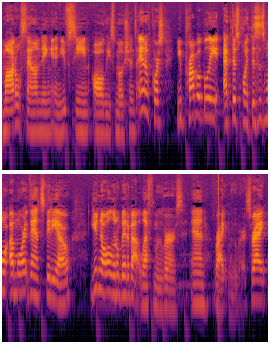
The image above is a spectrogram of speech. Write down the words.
model sounding and you've seen all these motions. And of course, you probably, at this point, this is more a more advanced video, you know a little bit about left movers and right movers, right?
